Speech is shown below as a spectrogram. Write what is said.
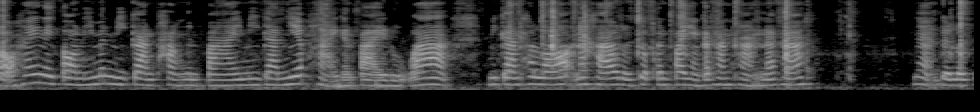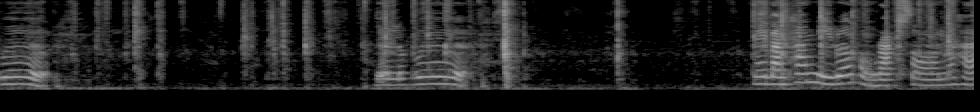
ต่อให้ในตอนนี้มันมีการพังกันไป มีการเงียบหายกันไป หรือว่ามีการทะเลาะนะคะ หรือจบกันไปอย่างกระทันหันนะคะ เนี่ย The Lover The Lover ในบางท่านมีเรื่องของรักซ้อนนะคะ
